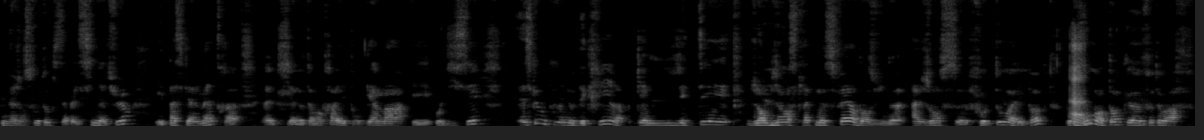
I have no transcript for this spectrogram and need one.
une, agence photo qui s'appelle Signature et Pascal Maître euh, qui a notamment travaillé pour Gamma et Odyssée. Est-ce que vous pouvez nous décrire quelle était l'ambiance, l'atmosphère dans une agence photo à l'époque pour ah. vous en tant que photographe?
